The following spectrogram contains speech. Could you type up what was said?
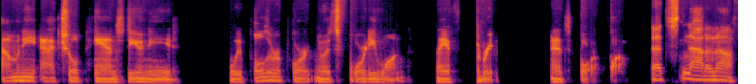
How many actual pans do you need? We pull the report and it was 41. They have three, and it's four o'clock. That's not enough.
